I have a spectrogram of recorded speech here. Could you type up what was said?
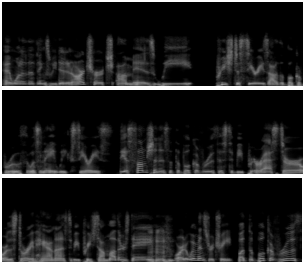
and one of the things we did in our church um, is we preached a series out of the Book of Ruth. It was an eight week series. The assumption is that the Book of Ruth is to be, or Esther, or the story of Hannah is to be preached on Mother's Day Mhm. or at a women's retreat. But the book of Ruth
